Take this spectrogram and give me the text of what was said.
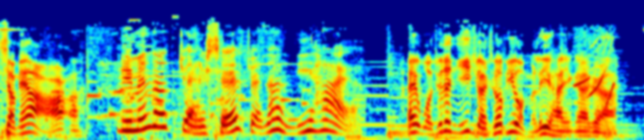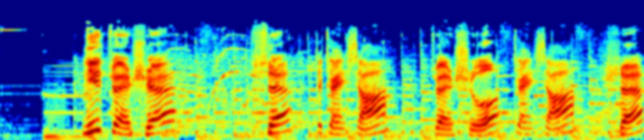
小棉袄啊。你们的卷舌卷得很厉害啊！哎，我觉得你卷舌比我们厉害，应该是。你卷舌？舌？这卷啥？卷舌？卷啥？谁？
